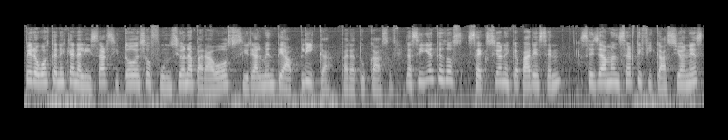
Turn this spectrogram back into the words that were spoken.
pero vos tenés que analizar si todo eso funciona para vos, si realmente aplica para tu caso. Las siguientes dos secciones que aparecen se llaman certificaciones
